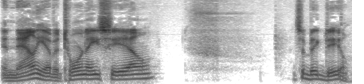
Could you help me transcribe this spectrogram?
And now you have a torn ACL. It's a big deal.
